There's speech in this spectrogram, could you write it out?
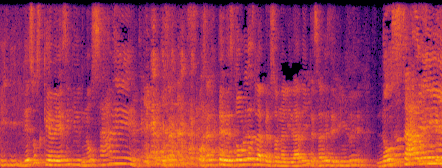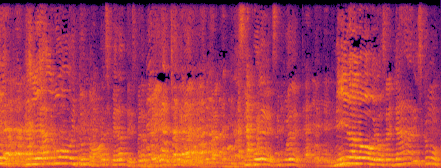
y, de esos que ves y que no sabe. O sea, te desdoblas la personalidad y te sales de tímido y no sabe. Dile algo. Y tú, no, espérate, espérate, échale ganas. sí puede, sí puede. Míralo. O sea, ya es como,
